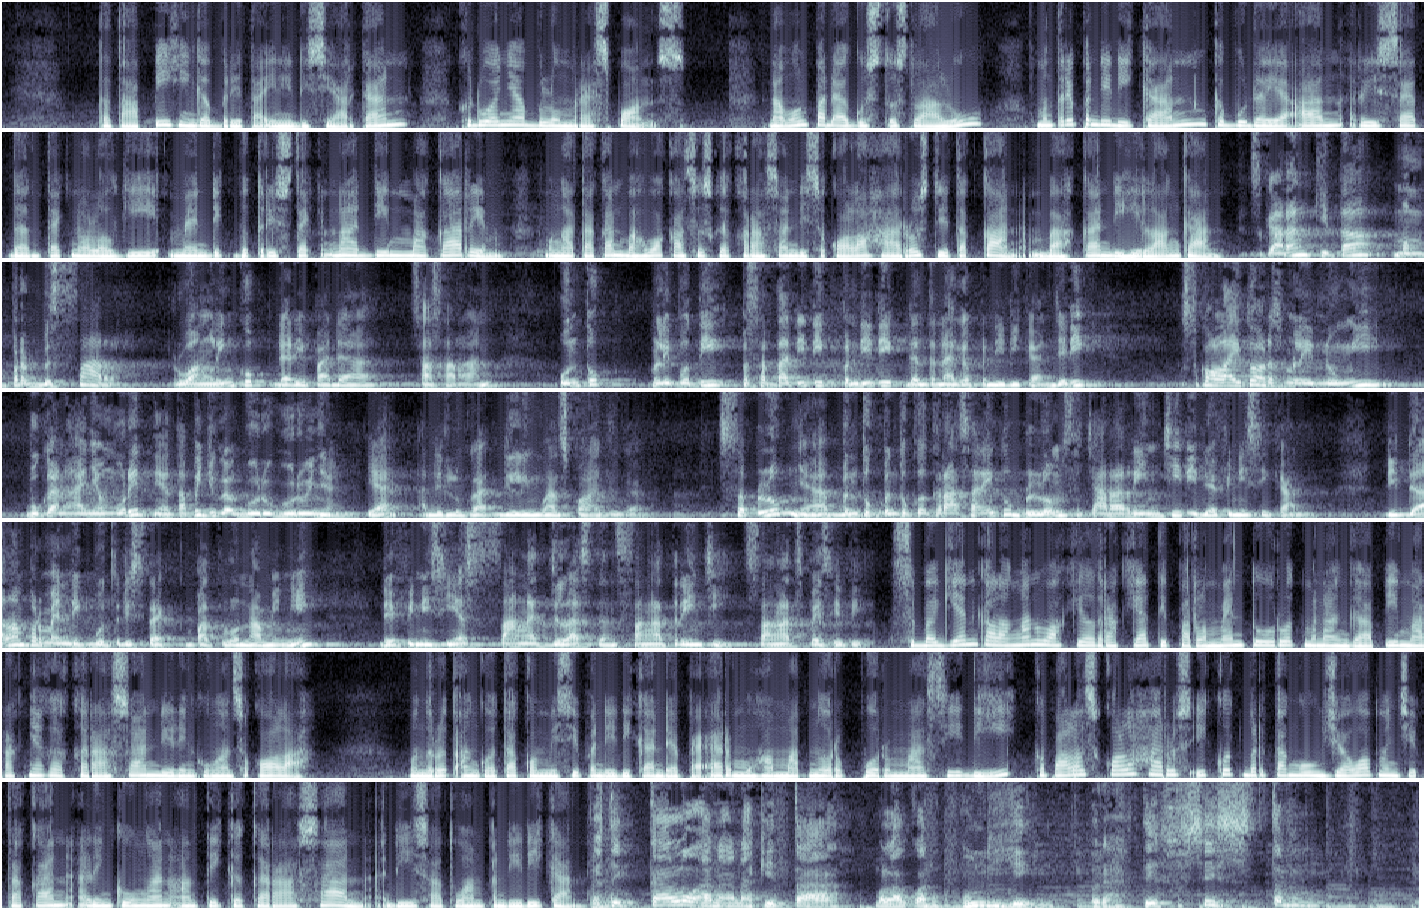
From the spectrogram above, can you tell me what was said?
Tetapi hingga berita ini disiarkan, keduanya belum respons. Namun pada Agustus lalu, Menteri Pendidikan, Kebudayaan, Riset, dan Teknologi Mendikbudristek Nadiem Makarim mengatakan bahwa kasus kekerasan di sekolah harus ditekan, bahkan dihilangkan. Sekarang kita memperbesar ruang lingkup daripada sasaran untuk meliputi peserta didik, pendidik, dan tenaga pendidikan. Jadi sekolah itu harus melindungi bukan hanya muridnya, tapi juga guru-gurunya, ya ada di lingkungan, di lingkungan sekolah juga. Sebelumnya bentuk-bentuk kekerasan itu belum secara rinci didefinisikan. Di dalam Permendikbudristek 46 ini, definisinya sangat jelas dan sangat rinci, sangat spesifik. Sebagian kalangan wakil rakyat di parlemen turut menanggapi maraknya kekerasan di lingkungan sekolah. Menurut anggota Komisi Pendidikan DPR Muhammad Nur Purmasidi, kepala sekolah harus ikut bertanggung jawab menciptakan lingkungan anti kekerasan di satuan pendidikan. Berarti kalau anak-anak kita melakukan bullying, berarti sistem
